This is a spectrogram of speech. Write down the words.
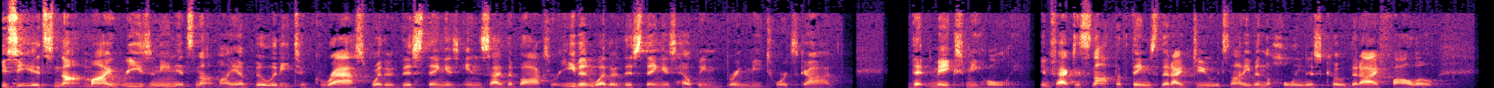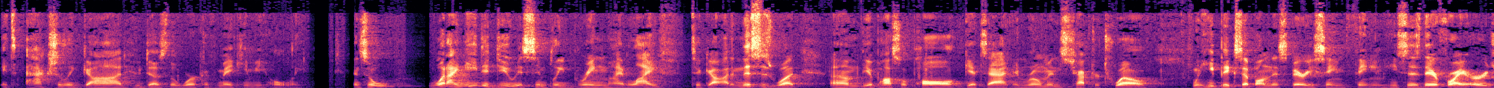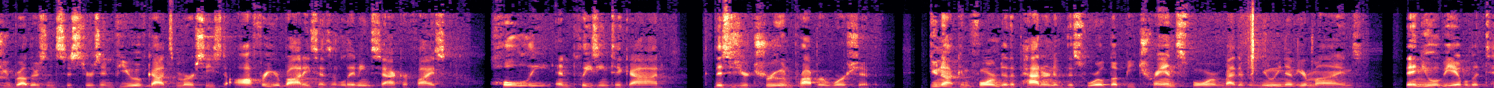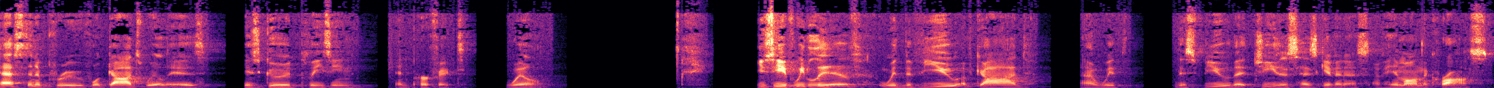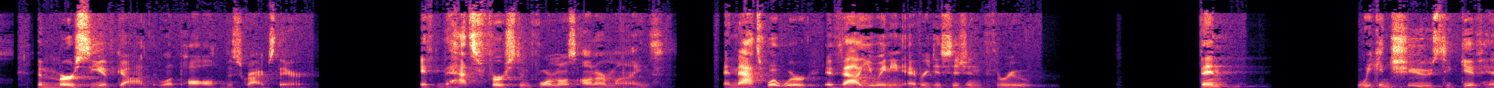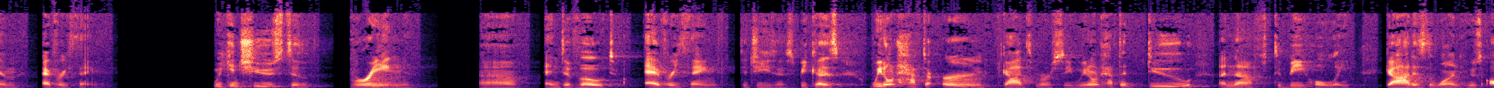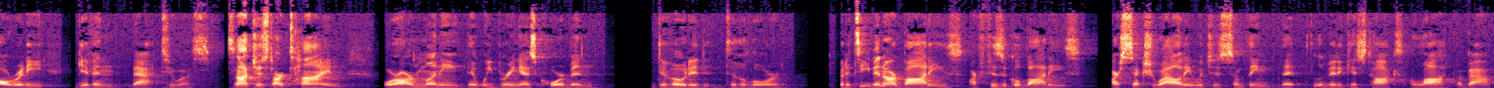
You see, it's not my reasoning, it's not my ability to grasp whether this thing is inside the box or even whether this thing is helping bring me towards God that makes me holy. In fact, it's not the things that I do, it's not even the holiness code that I follow. It's actually God who does the work of making me holy. And so what I need to do is simply bring my life to God. And this is what um, the Apostle Paul gets at in Romans chapter 12 when he picks up on this very same theme. He says, Therefore, I urge you, brothers and sisters, in view of God's mercies, to offer your bodies as a living sacrifice, holy and pleasing to God. This is your true and proper worship. Do not conform to the pattern of this world, but be transformed by the renewing of your minds. Then you will be able to test and approve what God's will is, his good, pleasing, and perfect will. You see, if we live with the view of God, uh, with this view that Jesus has given us of Him on the cross, the mercy of God, what Paul describes there. If that's first and foremost on our minds, and that's what we're evaluating every decision through, then we can choose to give Him everything. We can choose to bring uh, and devote everything to Jesus because we don't have to earn God's mercy. We don't have to do enough to be holy. God is the one who's already given that to us. It's not just our time or our money that we bring as Corban devoted to the Lord, but it's even our bodies, our physical bodies, our sexuality, which is something that Leviticus talks a lot about.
